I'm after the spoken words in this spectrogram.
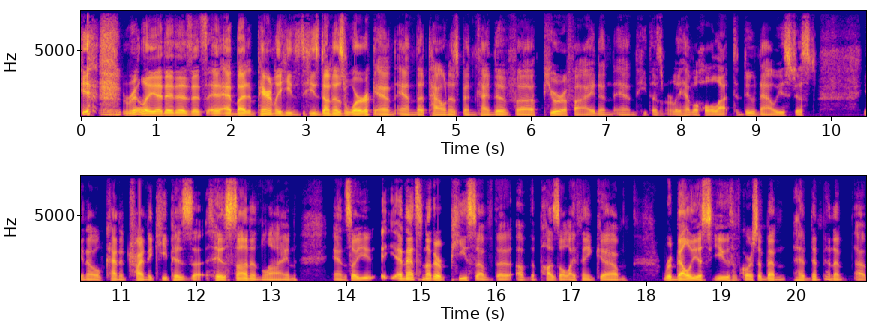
yeah, really, it, it is. It's it, but apparently he's he's done his work, and and the town has been kind of uh, purified, and and he doesn't really have a whole lot to do now. He's just you know kind of trying to keep his uh, his son in line and so you and that's another piece of the of the puzzle i think um, rebellious youth, of course, have been had been a, a,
